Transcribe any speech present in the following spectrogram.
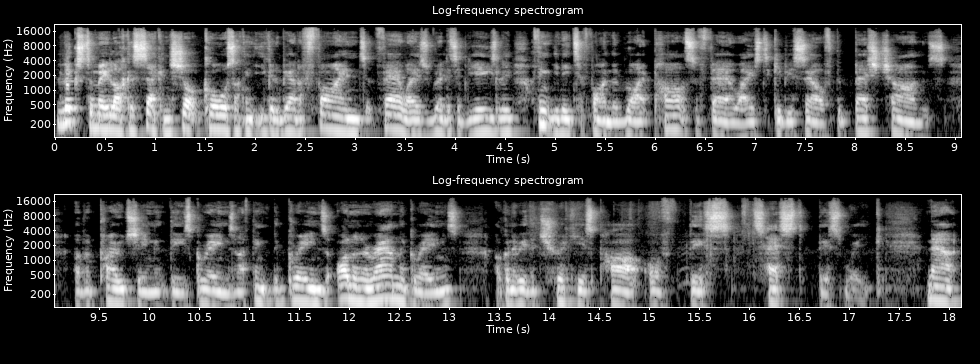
It looks to me like a second shot course. I think you're going to be able to find fairways relatively easily. I think you need to find the right parts of fairways to give yourself the best chance of approaching these greens. And I think the greens on and around the greens are going to be the trickiest part of this test this week. Now,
